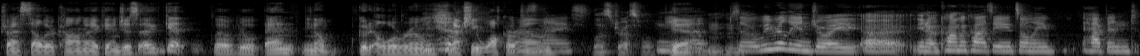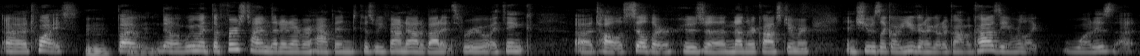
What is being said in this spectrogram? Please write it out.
trying to sell their comic and just uh, get a real and you know good elbow room. Can actually walk Which is around. nice. Less stressful. Yeah. Yeah. So we really enjoy, uh, you know, Comikaze. It's only happened uh, twice, Mm-hmm. but no, we went the first time that it ever happened because we found out about it through I think uh, Tala Silver, who's another costumer, and she was like, "Are you gonna go to Comikaze?" And we're like, "What is that?"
